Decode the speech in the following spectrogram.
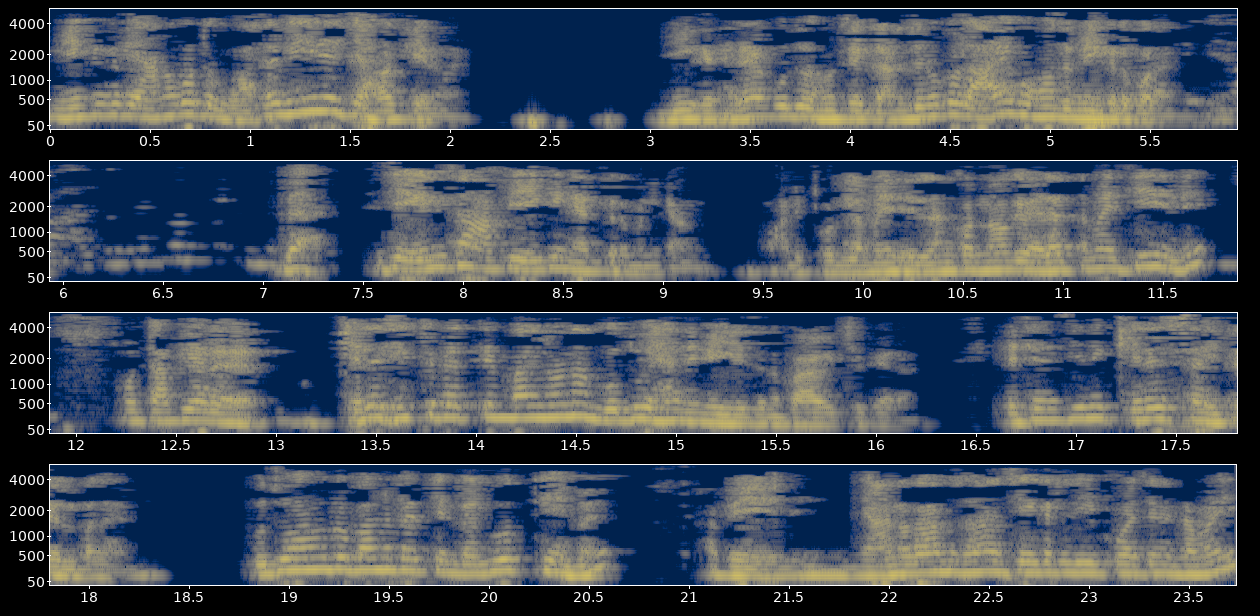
මේකකට යනකොට වසවීන ජාවක් එනවා. මේක නේද බුදුහාමුදුරුවෝ ගන්න දෙනකොට ආය කොහොමද මේකට කරන්නේ? බෑ. ඒ නිසා අපි ඒකෙන් ඇත්තටම නිකන් හරි පොඩි ළමයි දෙල්ලම් කරනවා වගේ වැඩක් තමයි තියෙන්නේ. මොකද අපි අර කෙලෙසිච්ච පැත්තෙන් බලනවා නම් බුදු හැම නෙවෙයි එතන පාවිච්චි කරන්නේ. එතන තියෙන කෙලෙස් සහිතව බලන්න. බුදුහාමුදුරුවෝ බලන පැත්තෙන් බැලුවොත් එහෙම අපේ ඥානරාම සාංශයකට දීපු වචනේ තමයි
